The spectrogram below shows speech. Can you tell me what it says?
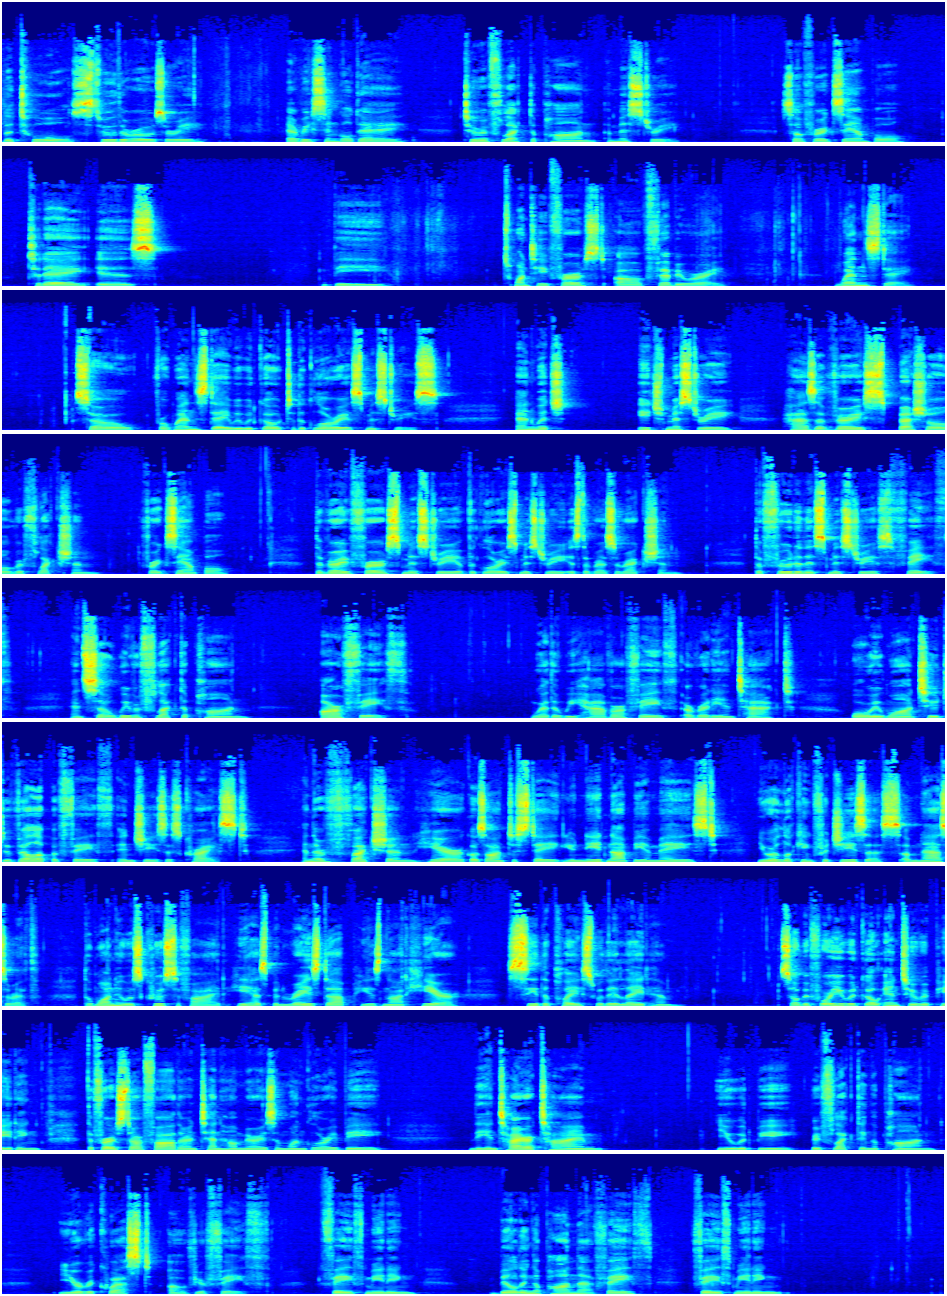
the tools through the Rosary every single day to reflect upon a mystery. So, for example, today is the 21st of February. Wednesday. So for Wednesday, we would go to the glorious mysteries, and which each mystery has a very special reflection. For example, the very first mystery of the glorious mystery is the resurrection. The fruit of this mystery is faith. And so we reflect upon our faith, whether we have our faith already intact or we want to develop a faith in Jesus Christ. And the reflection here goes on to state you need not be amazed. You are looking for Jesus of Nazareth, the one who was crucified. He has been raised up, he is not here. See the place where they laid him. So before you would go into repeating the first Our Father and ten Hail Marys and one Glory Be, the entire time you would be reflecting upon your request of your faith. Faith meaning building upon that faith, faith meaning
